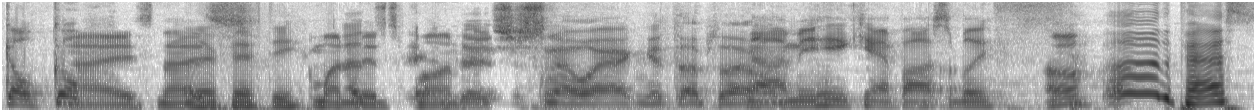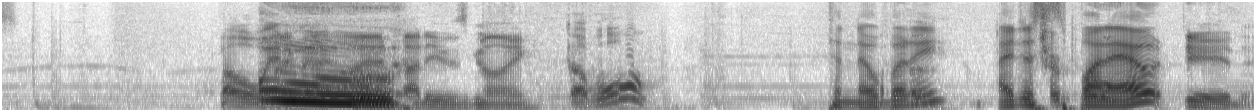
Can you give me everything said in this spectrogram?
Go, go. Nice, Oh, they're 50. Come on, mid spawn. there's just no way I can get up to that Nah. I mean, he can't possibly. Oh, Oh, the pass oh, wait a minute. I thought he was going. Double? to nobody. I just Triple? spun out. Dude,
